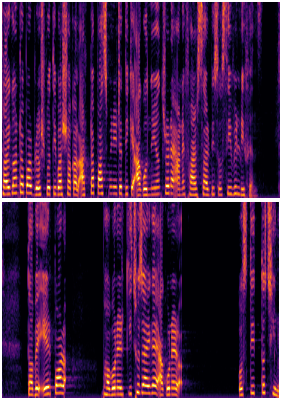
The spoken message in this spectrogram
ছয় ঘণ্টা পর বৃহস্পতিবার সকাল আটটা পাঁচ মিনিটের দিকে আগুন নিয়ন্ত্রণে আনে ফায়ার সার্ভিস ও সিভিল ডিফেন্স। তবে এরপর ভবনের কিছু জায়গায় আগুনের অস্তিত্ব ছিল।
